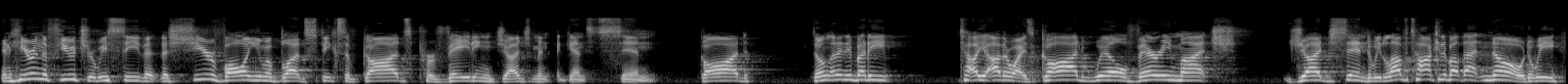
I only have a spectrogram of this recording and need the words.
And here in the future, we see that the sheer volume of blood speaks of God's pervading judgment against sin. God, don't let anybody tell you otherwise. God will very much judge sin? Do we love talking about that? No. Do we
